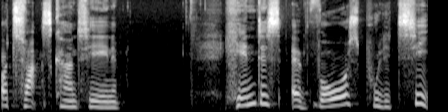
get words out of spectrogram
og tvangskarantæne. Hentes af vores politi,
